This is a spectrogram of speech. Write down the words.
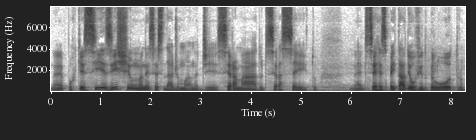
Né? Porque se existe uma necessidade humana de ser amado, de ser aceito, né? de ser respeitado e ouvido pelo outro,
